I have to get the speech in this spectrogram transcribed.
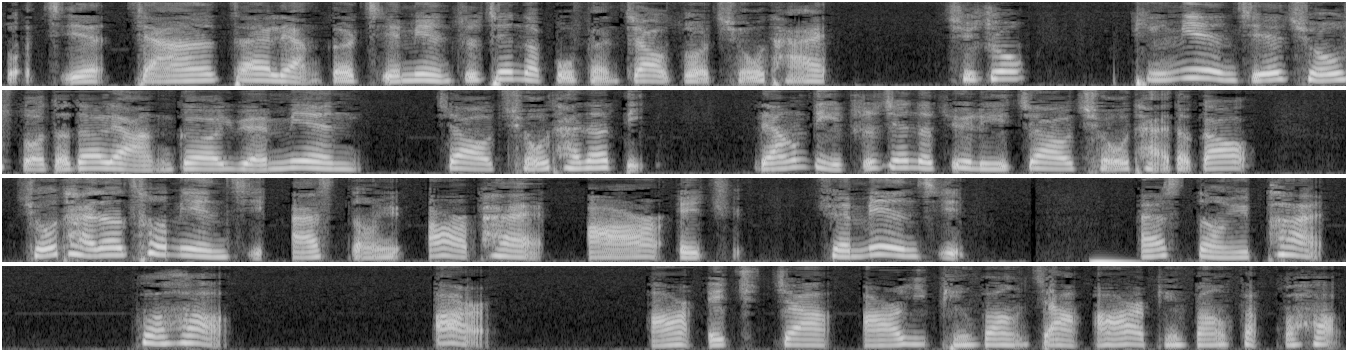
所截，夹在两个截面之间的部分叫做球台。其中，平面截球所得的两个圆面叫球台的底，两底之间的距离叫球台的高。球台的侧面积 S 等于二派 r h。全面积 S 等于派（括号二 r h 加 r 一平方加 r 二平方反括号），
